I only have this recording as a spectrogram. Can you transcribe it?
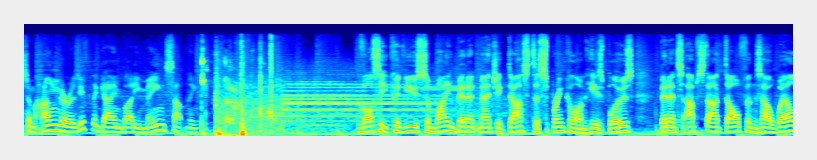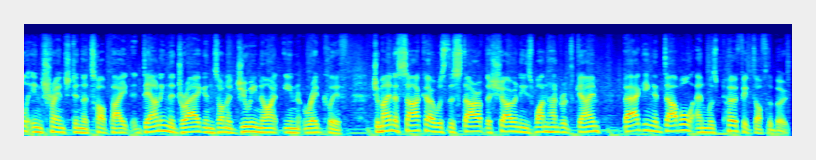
some hunger, as if the game bloody means something. Vossi could use some Wayne Bennett magic dust to sprinkle on his Blues. Bennett's upstart Dolphins are well entrenched in the top eight, downing the Dragons on a dewy night in Redcliffe. Jamayne Isaako was the star of the show in his 100th game, bagging a double and was perfect off the boot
